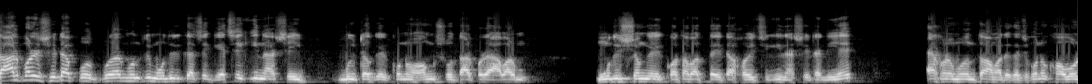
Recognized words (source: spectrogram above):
তারপরে সেটা প্রধানমন্ত্রী মোদির কাছে গেছে কিনা, সেই বৈঠকের কোনো অংশ, তারপরে আবার মোদির সঙ্গে কথাবার্তা এটা হয়েছে কিনা সেটা নিয়ে এখনও পর্যন্ত আমাদের কাছে কোনো খবর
